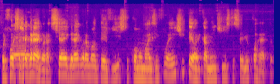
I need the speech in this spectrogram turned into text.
Por força é... de egrégora. Se a egrégora manteve isto como mais influente, teoricamente isto seria o correto.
